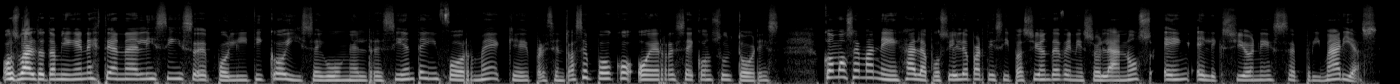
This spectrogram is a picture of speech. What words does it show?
Osvaldo, también en este análisis eh, político y según el reciente informe que presentó hace poco ORC Consultores, ¿cómo se maneja la posible participación de venezolanos en elecciones eh, primarias?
